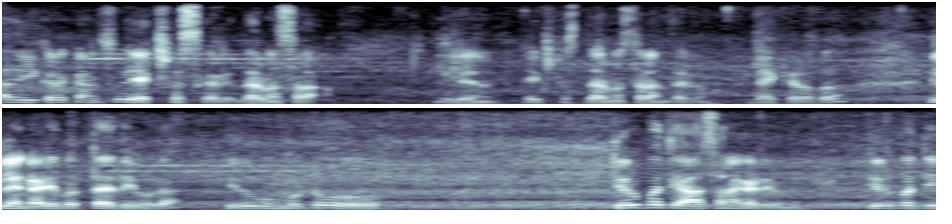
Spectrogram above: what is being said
ಅದು ಈ ಕಡೆ ಕಾಣಿಸು ಎಕ್ಸ್ಪ್ರೆಸ್ ಗಾಡಿ, ಧರ್ಮಸ್ಥಳ. ಇಲ್ಲೇನು ಎಕ್ಸ್ಪ್ರೆಸ್ ಧರ್ಮಸ್ಥಳ ಅಂತ ಇಲ್ಲಿ ಹಾಕಿರೋದು. ಇಲ್ಲೇ ಗಾಡಿ ಬರ್ತಾ ಇದೆ ಇವಾಗ. ಇದು ಬಂದ್ಬಿಟ್ಟು ತಿರುಪತಿ ಹಾಸನ ಗಾಡಿ ನೋಡಿ ತಿರುಪತಿ,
